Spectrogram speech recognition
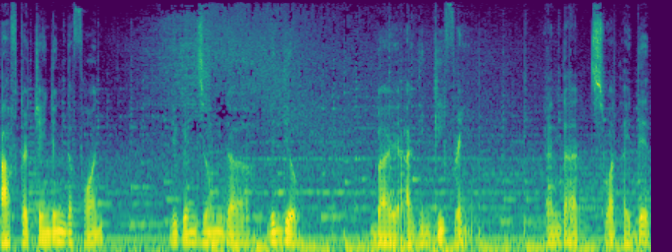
After changing the font, you can zoom the video by adding keyframe. And that's what I did.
